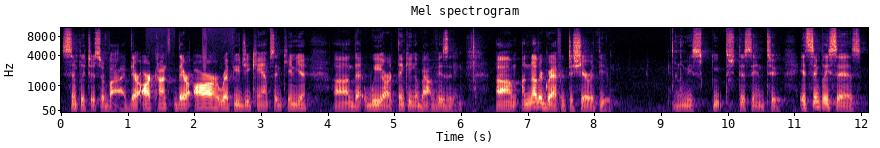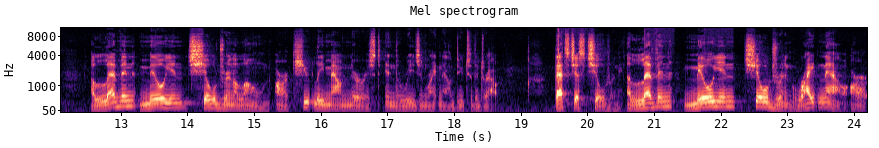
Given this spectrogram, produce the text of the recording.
simply to survive. There are, con- there are refugee camps in Kenya uh, that we are thinking about visiting. Um, another graphic to share with you, and let me scoot this in too. It simply says 11 million children alone are acutely malnourished in the region right now due to the drought. That's just children. 11 million children right now are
